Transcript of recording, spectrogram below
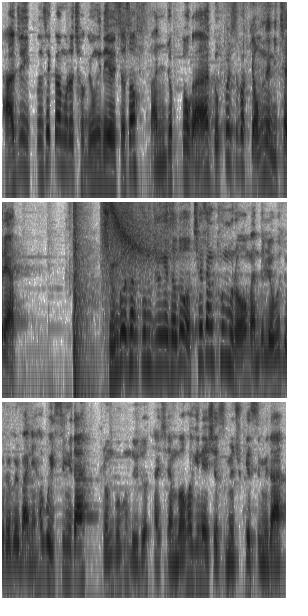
아주 이쁜 색감으로 적용이 되어 있어서 만족도가 높을 수밖에 없는 이 차량 중고 상품 중에서도 최상품으로 만들려고 노력을 많이 하고 있습니다. 그런 부분들도 다시 한번 확인해 주셨으면 좋겠습니다.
